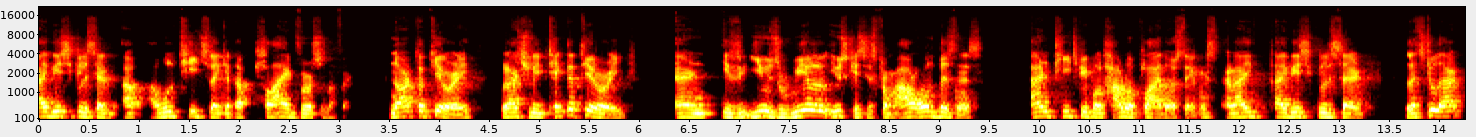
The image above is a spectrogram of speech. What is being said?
I basically said, I, I will teach like an applied version of it, not the theory. We'll actually take the theory and use real use cases from our own business and teach people how to apply those things. And I, I basically said, let's do that.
